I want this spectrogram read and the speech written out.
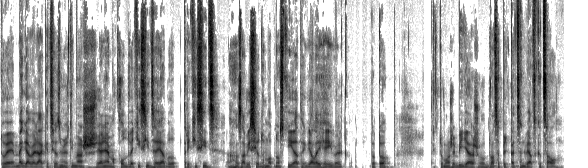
to je mega veľa, keď si vezmeš, že ty máš, ja neviem, okolo 2000, hej, alebo 3000, závisí od hmotnosti a tak ďalej, hej, veľko, toto, tak to môže byť až o 25% viac kcal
